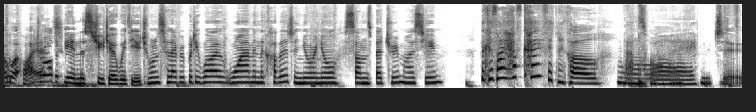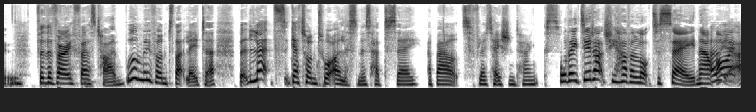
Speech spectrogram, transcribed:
Oh, well, I'd rather be in the studio with you. Do you want to tell everybody why why I'm in the cupboard and you're in your son's bedroom? I assume. because I have COVID, Nicole. That's why. You do. For the very first time. We'll move on to that later. But let's get on to what our listeners had to say about flotation tanks. Well, they did actually have a lot to say. Now, Oh, I yeah.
